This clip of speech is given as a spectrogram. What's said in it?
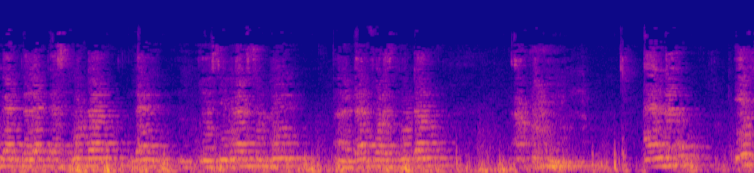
can collect a sputum, then uh, CVNet should be uh, done for a sputum. and uh, if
